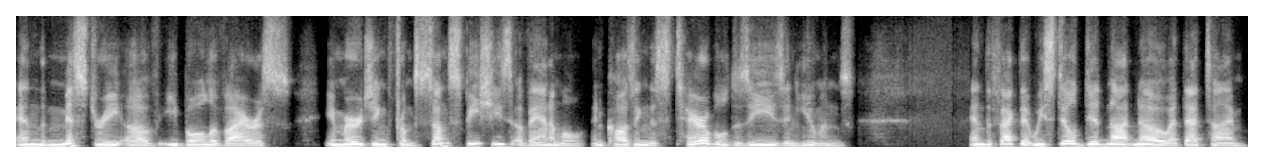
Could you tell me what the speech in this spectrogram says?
and the mystery of Ebola virus emerging from some species of animal and causing this terrible disease in humans. And the fact that we still did not know at that time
